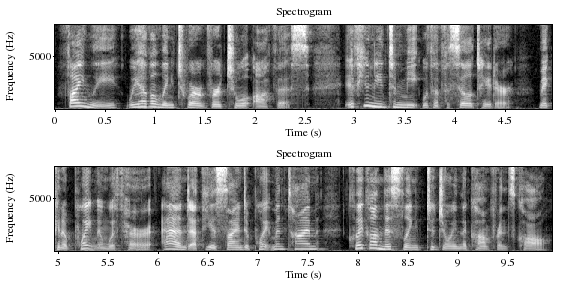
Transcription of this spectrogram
Finally, we have a link to our virtual office. If you need to meet with a facilitator, make an appointment with her, and at the assigned appointment time, click on this link to join the conference call.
